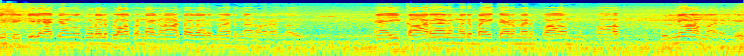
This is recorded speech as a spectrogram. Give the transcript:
ഈ സിറ്റിയിൽ ഏറ്റവും കൂടുതൽ ബ്ലോക്ക് ഉണ്ടാക്കുന്ന ആട്ടോക്കാരന്മാരെന്നാണ് പറയുന്നത്. ഈ കാറുകാരന്മാരും ബൈക്കുകാരന്മാരും പാവം പാ പുണ്യാളന്മാരല്ലേ?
